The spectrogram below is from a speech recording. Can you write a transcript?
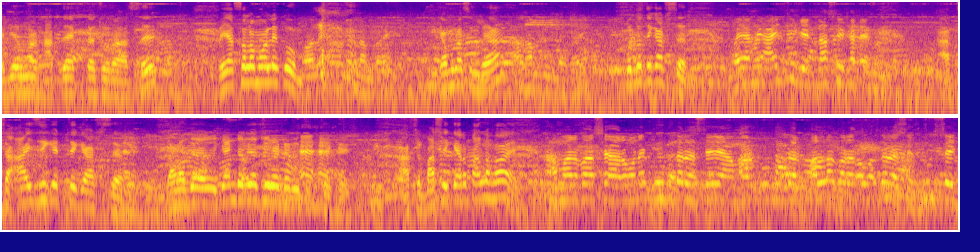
এই যে ওনার হাতে একটা জোড়া আছে। ভাইয়া আসসালামু আলাইকুম। আসসালাম ভাই। কেমন আছেন ভাইয়া? আলহামদুলিল্লাহ ভাই। কোথা থেকে আসছেন? ভাই আমি আইসি গেট নাসির খানে এখন। আচ্ছা আইজি গেট থেকে আসছেন। আমাদের গ্যান্ডারিয়া জুয়েলারি হ্যাঁ, হ্যাঁ, থেকে। আচ্ছা বাসে কি আরও পালা হয়? আমার বাসায় আর অনেক কবুতর আছে। আমার কবুতর পাল্লা করা কবুতর আছে। দুই সাইড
